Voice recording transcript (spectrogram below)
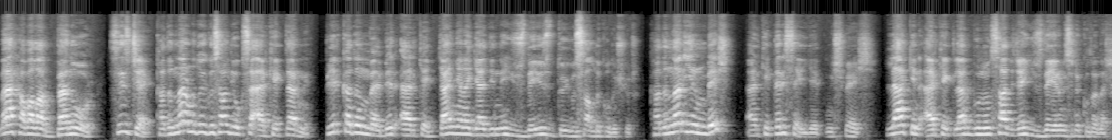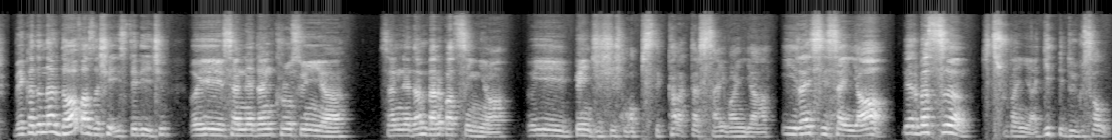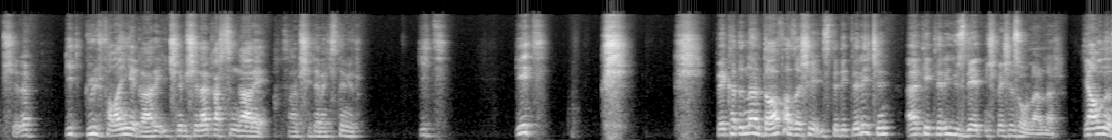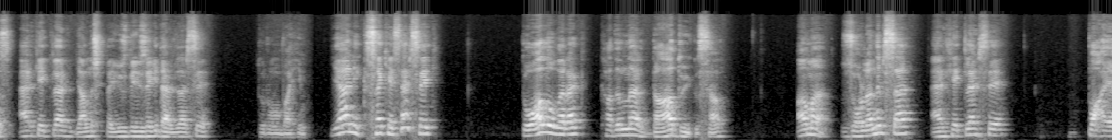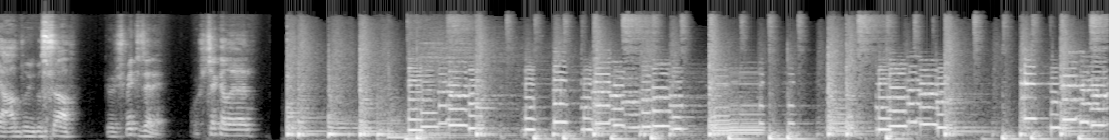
Merhabalar ben Uğur. Sizce kadınlar mı duygusal yoksa erkekler mi? Bir kadın ve bir erkek yan yana geldiğinde %100 duygusallık oluşur. Kadınlar 25, erkekler ise 75. Lakin erkekler bunun sadece %20'sini kullanır. Ve kadınlar daha fazla şey istediği için Ay sen neden krosun ya? Sen neden berbatsın ya? Ay bence şişman pislik karakter hayvan ya. İğrençsin sen ya. Berbatsın. Git şuradan ya. Git bir duygusal bir şeyler. Git gül falan ye gari. İçine bir şeyler kaçsın gari. Sana bir şey demek istemiyorum. Git. Git. Kış. Kış. Ve kadınlar daha fazla şey istedikleri için erkekleri %75'e zorlarlar. Yalnız erkekler yanlışlıkla %100'e giderlerse durum vahim. Yani kısa kesersek doğal olarak kadınlar daha duygusal ama zorlanırsa erkeklerse bayağı duygusal. Görüşmek üzere. Check you later.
